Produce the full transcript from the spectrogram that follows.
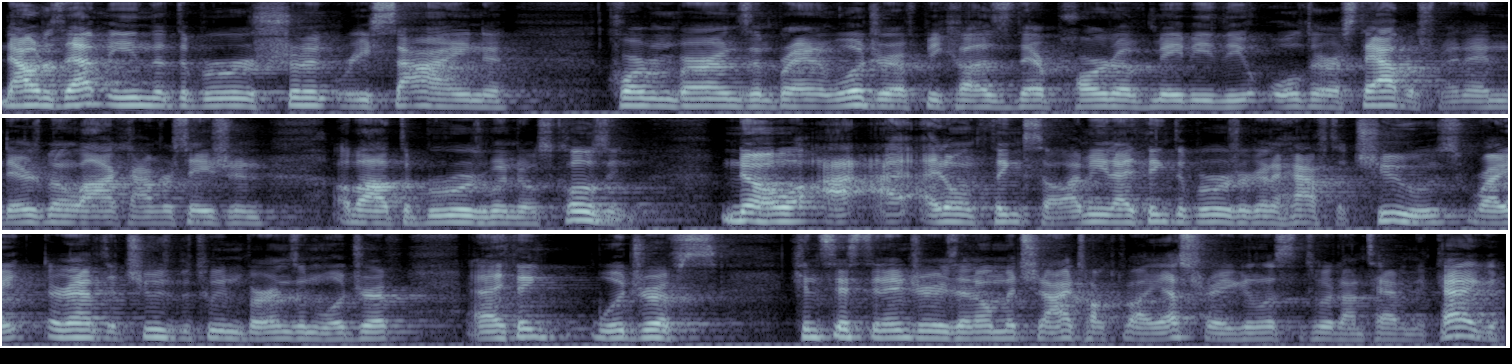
Now, does that mean that the Brewers shouldn't re-sign Corbin Burnes and Brandon Woodruff because they're part of maybe the older establishment? And there's been a lot of conversation about the Brewers windows closing. No, I, I don't think so. I mean, I think the Brewers are going to have to choose, right? They're going to have to choose between Burnes and Woodruff. And I think Woodruff's consistent injuries. I know Mitch and I talked about yesterday. You can listen to it on Tapping the Keg,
